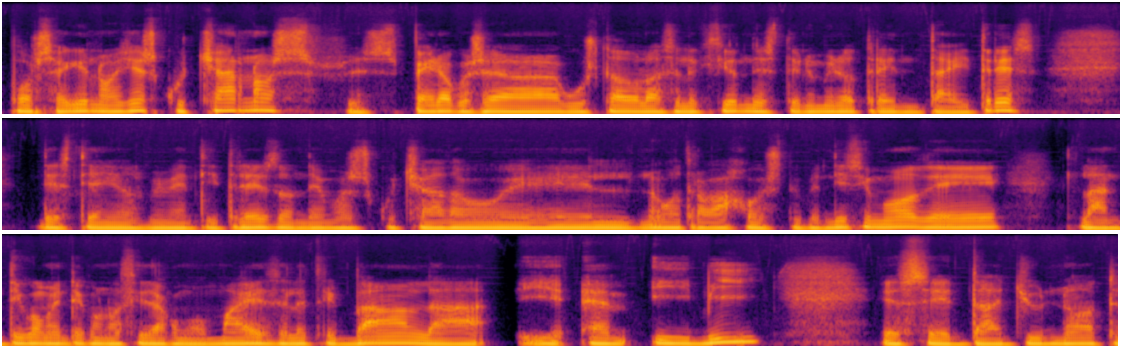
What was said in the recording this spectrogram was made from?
por seguirnos y escucharnos. Espero que os haya gustado la selección de este número 33 de este año 2023, donde hemos escuchado el nuevo trabajo estupendísimo de la antiguamente conocida como Miles Electric Band, la EMEB, ese That You Not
